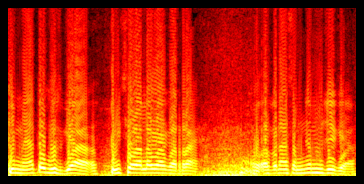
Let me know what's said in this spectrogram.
कि मैं तो घुस गया। पीछे वाला क्या कर रहा है? अपना समझे मुझे क्या।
